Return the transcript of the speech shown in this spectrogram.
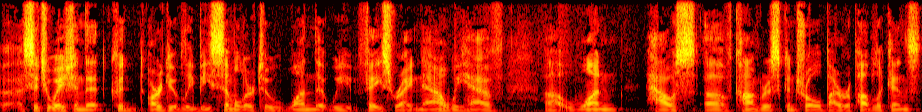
a situation that could arguably be similar to one that we face right now. We have uh, one House of Congress controlled by Republicans,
